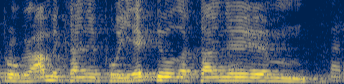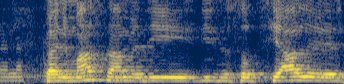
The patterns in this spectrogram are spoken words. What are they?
Programme, keine Projekte oder keine, ähm, keine Maßnahmen, die diese soziale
